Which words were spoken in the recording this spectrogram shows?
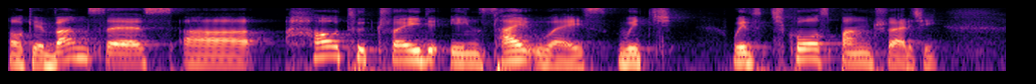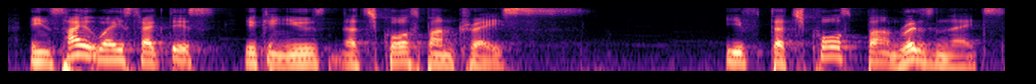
Okay, Van says uh, how to trade in sideways which with Chikou span strategy. In sideways like this, you can use the Chikou span trace. If the Chikou span resonates,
